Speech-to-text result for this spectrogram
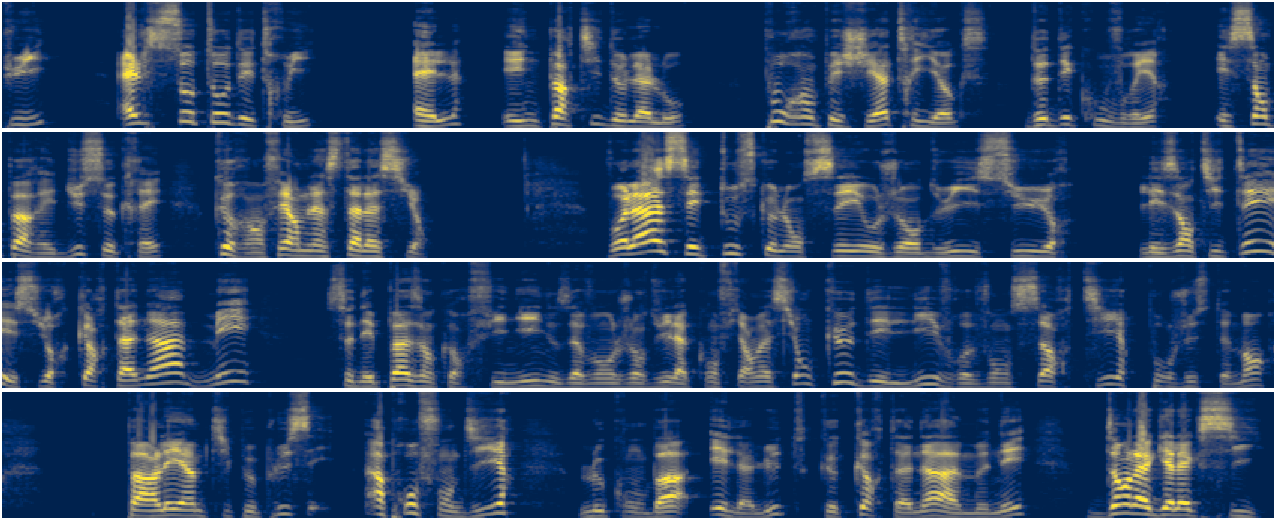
Puis, elle s'auto-détruit, elle et une partie de l'Halo, pour empêcher Atriox de découvrir et s'emparer du secret que renferme l'installation. Voilà, c'est tout ce que l'on sait aujourd'hui sur les entités et sur Cortana, mais ce n'est pas encore fini, nous avons aujourd'hui la confirmation que des livres vont sortir pour justement parler un petit peu plus et approfondir le combat et la lutte que Cortana a mené dans la galaxie.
